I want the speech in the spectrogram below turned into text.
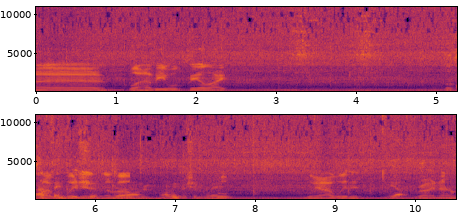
Uh, whatever you would feel like. Looks I like think we're we should. Well, Um, I think we should win. We are winning Yeah. right now.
